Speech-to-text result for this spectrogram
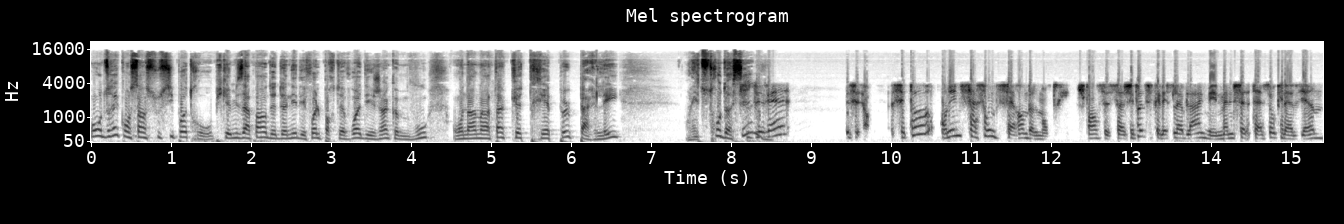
On dirait qu'on s'en soucie pas trop, puis que mis à part de donner des fois le porte-voix des gens comme vous, on n'en entend que très peu parler. On est-tu trop docile? Je dirais, c'est pas, on a une façon différente de le montrer. Je pense que c'est ça. Je sais pas si vous connaissez la blague, mais une manifestation canadienne,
